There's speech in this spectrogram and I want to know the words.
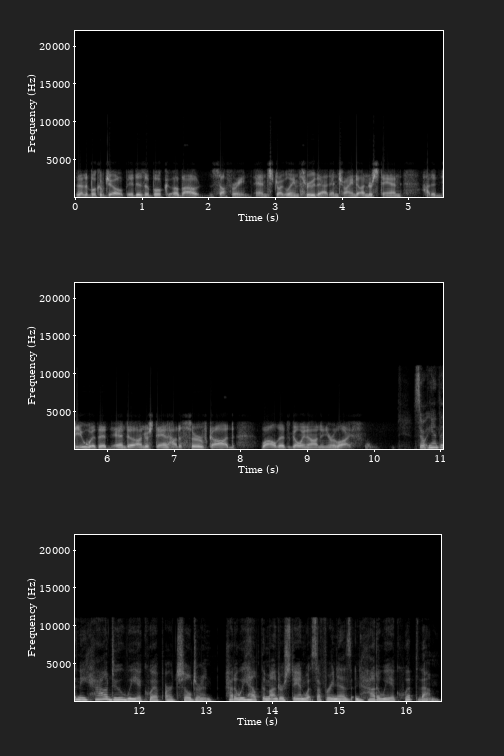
than the book of Job. It is a book about suffering and struggling through that and trying to understand how to deal with it and to understand how to serve God while that's going on in your life. So, Anthony, how do we equip our children? How do we help them understand what suffering is, and how do we equip them?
